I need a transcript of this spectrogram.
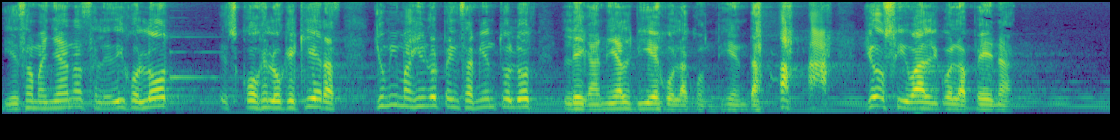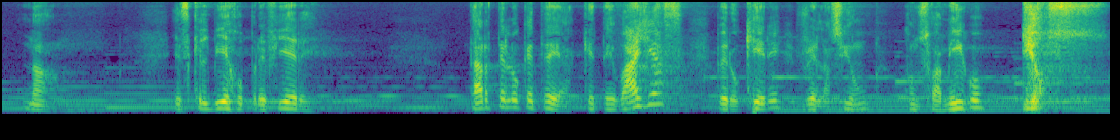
Y esa mañana se le dijo, Lot, escoge lo que quieras. Yo me imagino el pensamiento de Lot, le gané al viejo la contienda. Yo sí valgo la pena. No, es que el viejo prefiere darte lo que te da, que te vayas, pero quiere relación con su amigo Dios.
